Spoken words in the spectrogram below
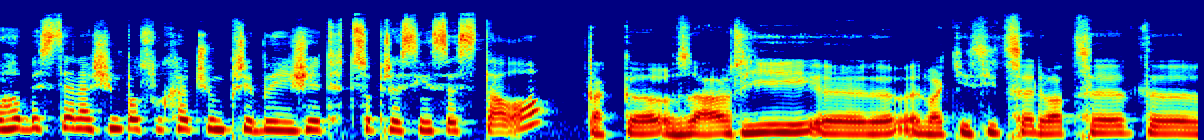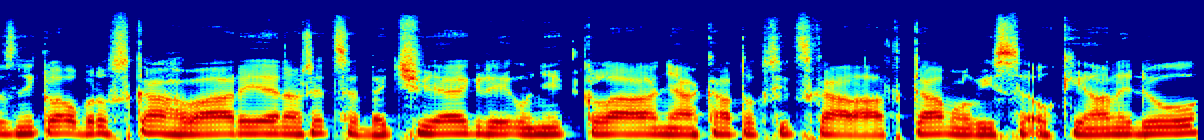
Mohl byste našim posluchačům přiblížit, co přesně se stalo? Tak eh, v září 2020 eh, vznikla obrovská havárie na řece Bečvě, kdy unikla nějaká toxická látka, mluví se o kyanidu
